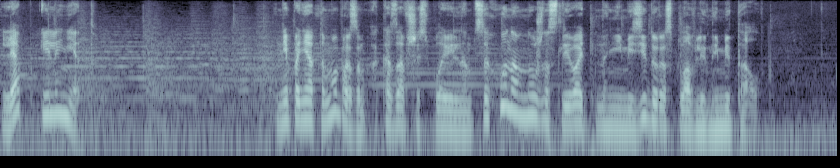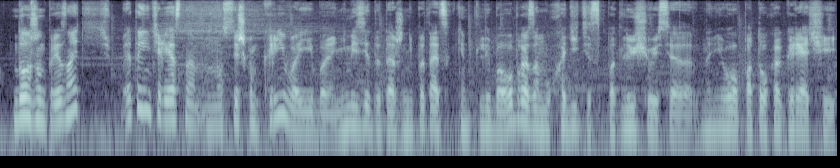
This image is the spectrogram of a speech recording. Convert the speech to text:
Ляп или нет? Непонятным образом, оказавшись в плавильном цеху, нам нужно сливать на немезиду расплавленный металл. Должен признать, это интересно, но слишком криво, ибо Немезида даже не пытается каким-то либо образом уходить из подлющегося на него потока горячей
